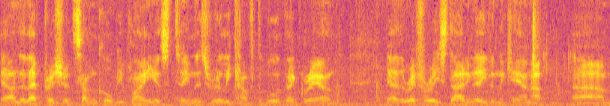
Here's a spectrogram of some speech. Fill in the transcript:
Now, under that pressure at Suncorp, you're playing against a team that's really comfortable at that ground. You know, the referee's starting to even the count up. Um,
